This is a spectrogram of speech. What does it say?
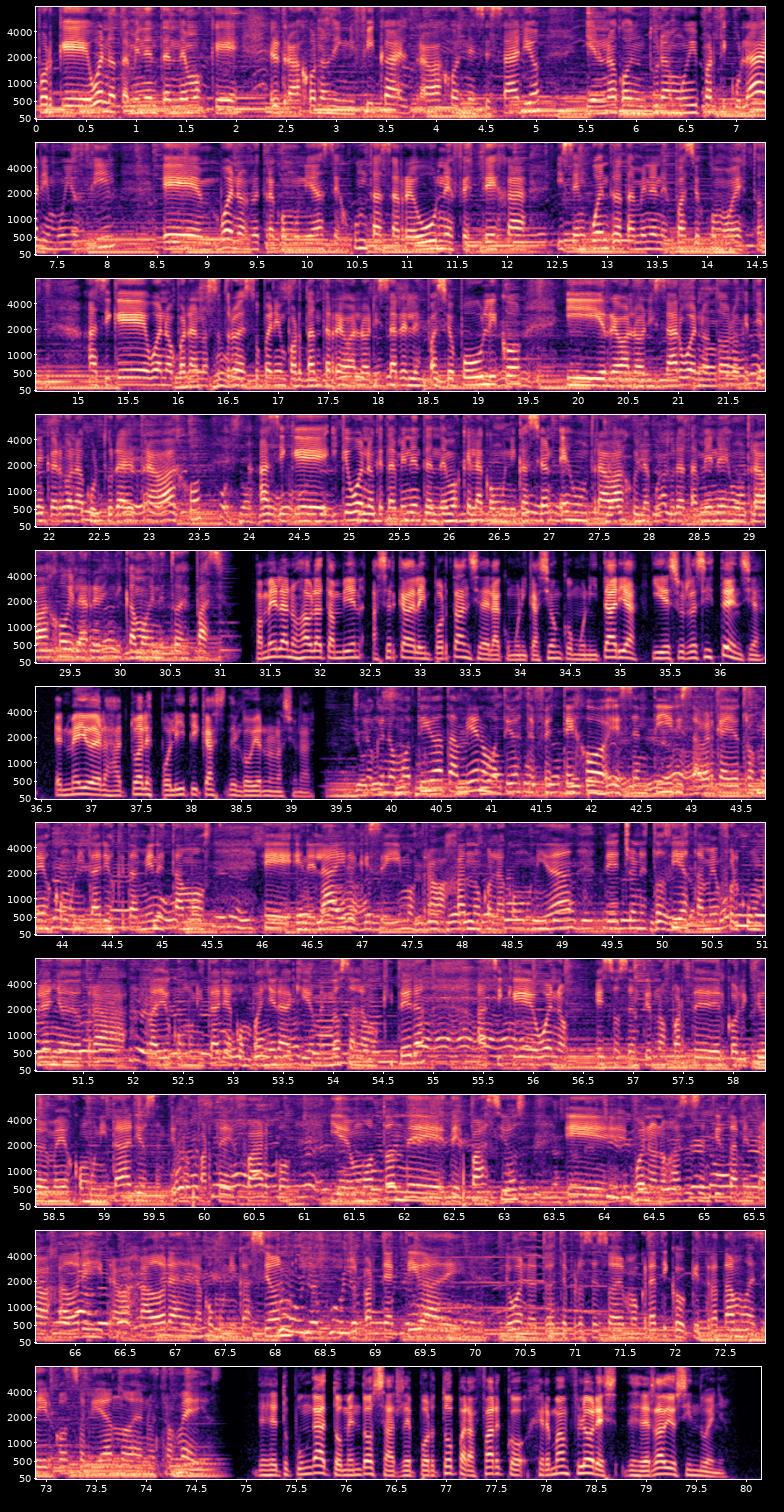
porque bueno, también entendemos que el trabajo nos dignifica, el trabajo es necesario y en una coyuntura muy particular y muy hostil, eh, bueno, nuestra comunidad se junta, se reúne, festeja y se encuentra también en espacios como estos. Así que bueno, para nosotros es súper importante revalorizar el espacio público y revalorizar bueno, todo lo que tiene que ver con la cultura del trabajo. Así que, y que bueno, que también entendemos que la comunicación es un trabajo y la cultura también es un trabajo y la reivindicamos en estos espacios. Pamela nos habla también acerca de la importancia de la comunicación comunitaria y de su resistencia en medio de las actuales políticas del gobierno nacional. Lo que nos motiva también, nos motiva este festejo, es sentir y saber que hay otros medios comunitarios que también estamos eh, en el aire, que seguimos trabajando con la comunidad. De hecho, en estos días también fue el cumpleaños de otra radio comunitaria compañera aquí de Mendoza, en La Mosquitera. Así que, bueno, eso, sentirnos parte del colectivo de medios comunitarios, sentirnos parte de Farco y de un montón de, espacios, eh, bueno, nos hace sentir también trabajadores y trabajadoras de la comunicación y, parte activa de, de, bueno, de todo este proceso democrático que tratamos de seguir consolidando en nuestros medios. Desde Tupungato, Mendoza, reportó para Farco Germán Flores desde Radio Sin Dueño.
